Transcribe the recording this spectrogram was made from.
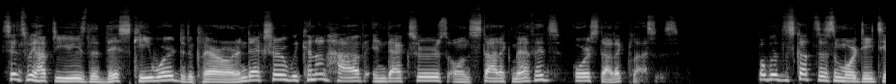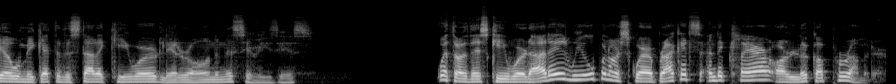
Since we have to use the this keyword to declare our indexer, we cannot have indexers on static methods or static classes. But we'll discuss this in more detail when we get to the static keyword later on in the series. Yes. With our this keyword added, we open our square brackets and declare our lookup parameter.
